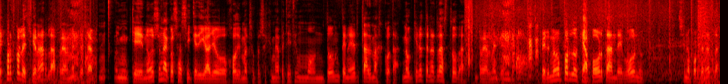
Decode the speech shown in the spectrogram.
Es por coleccionarlas realmente, o sea, mm, que no es una cosa así que diga yo, joder, macho, pues es que me apetece un montón tener tal mascota. No, quiero tenerlas todas, realmente. Pero no por lo que aportan de bonus, sino por tenerlas.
